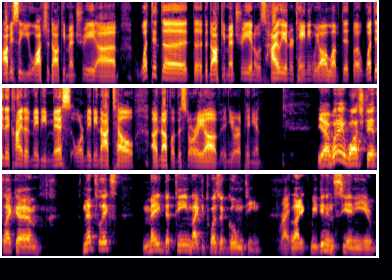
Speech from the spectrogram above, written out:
obviously you watched the documentary. Uh, what did the, the the documentary and it was highly entertaining. We all loved it, but what did it kind of maybe miss or maybe not tell enough of the story of, in your opinion? Yeah, when I watched it, like um, Netflix made the team like it was a goon team. Right. Like we didn't see any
